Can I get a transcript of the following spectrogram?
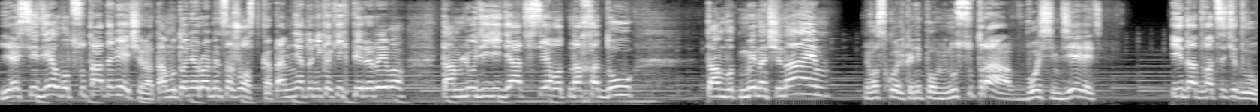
Я сидел вот с утра до вечера, там у Тони Робинса жестко, там нету никаких перерывов, там люди едят все вот на ходу, там вот мы начинаем, во сколько, не помню, ну с утра, в 8-9 и до 22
